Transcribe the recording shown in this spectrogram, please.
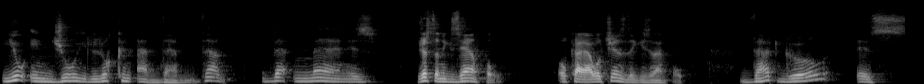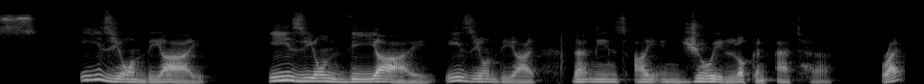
you enjoy looking at them. That that man is just an example. Okay, I will change the example. That girl is easy on the eye. Easy on the eye. Easy on the eye. That means I enjoy looking at her. Right?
